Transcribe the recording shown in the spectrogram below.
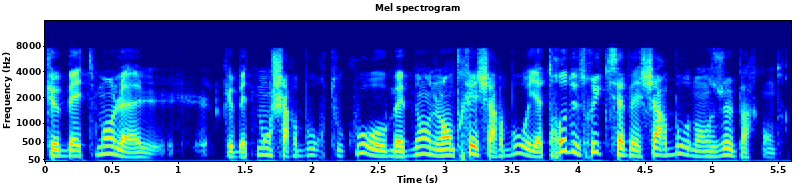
que bêtement, que bêtement Charbourg tout court, ou maintenant l'entrée Charbourg. Il y a trop de trucs qui s'appellent Charbourg dans ce jeu, par contre.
